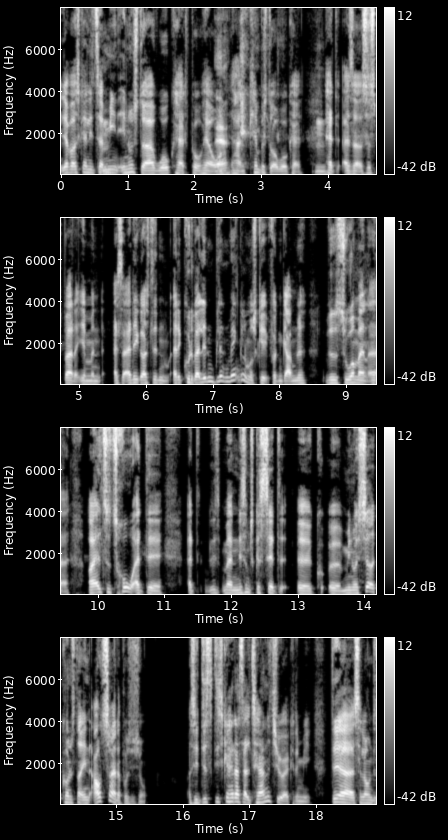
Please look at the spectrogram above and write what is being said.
jeg vil også gerne lige tage mm. min endnu større woke hat på herover. Ja. Jeg har en kæmpe stor woke hat. Mm. hat altså, og så spørger jeg jamen, altså, er det ikke også lidt en, er det, kunne det være lidt en blind vinkel måske for den gamle hvide surmand, og, og altid tro, at, øh, at man ligesom skal sætte øh, øh, minoriserede kunstnere i en outsider-position? Og sige, de, de skal have deres alternative akademi. Det er Salon de,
